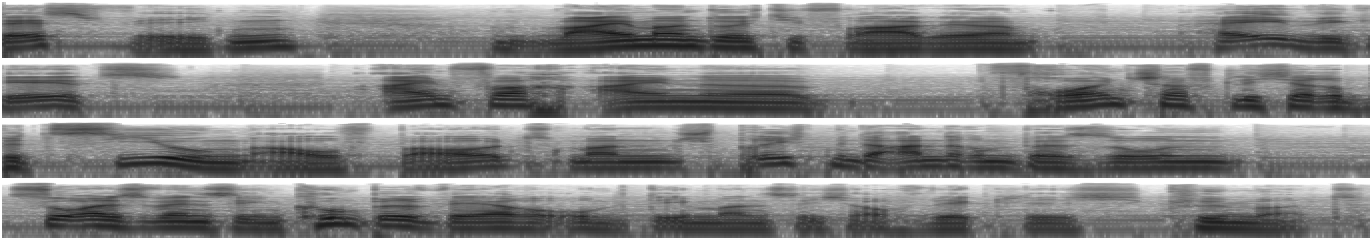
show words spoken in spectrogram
deswegen, weil man durch die Frage, hey, wie geht's, einfach eine freundschaftlichere Beziehung aufbaut. Man spricht mit der anderen Person so, als wenn sie ein Kumpel wäre, um den man sich auch wirklich kümmert.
